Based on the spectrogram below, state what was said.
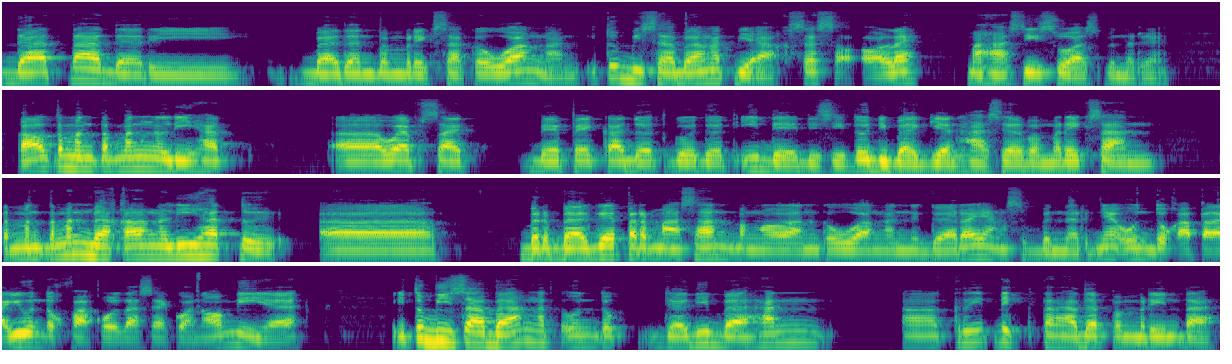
data dari Badan Pemeriksa Keuangan itu bisa banget diakses oleh mahasiswa sebenarnya. Kalau teman-teman ngelihat uh, website bpk.go.id di situ di bagian hasil pemeriksaan, teman-teman bakal ngelihat tuh uh, berbagai permasalahan pengelolaan keuangan negara yang sebenarnya untuk apalagi untuk fakultas ekonomi ya itu bisa banget untuk jadi bahan uh, kritik terhadap pemerintah.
